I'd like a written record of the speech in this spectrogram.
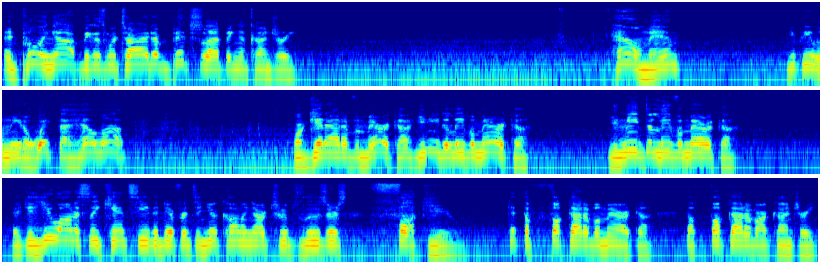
and pulling out because we're tired of bitch slapping a country. Hell, man. You people need to wake the hell up. Or get out of America. You need to leave America. You need to leave America. Because you honestly can't see the difference and you're calling our troops losers, fuck you. Get the fuck out of America. The fuck out of our country.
